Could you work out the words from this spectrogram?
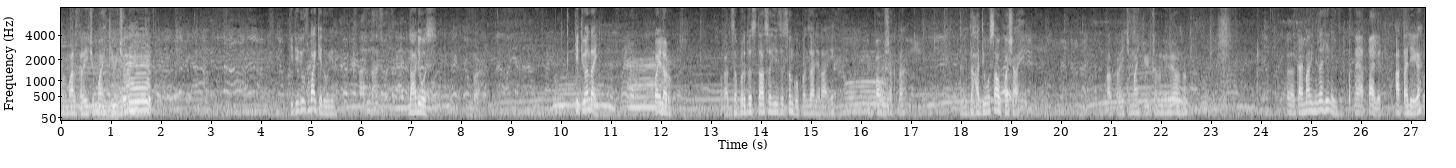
पण मालकाला याची माहिती विचारून किती दिवस बाकी आहेत हो दोघी दहा दिवस. बर. किती वेळा आहे? पहिला रो बघा जबरदस्त असं हिचं संगोपन झालेलं आहे. पाहू शकता. आणि दहा दिवस अवकाश आहे. मालकाला याची माहिती विचारून घेऊया अजून. अं, काय मागणी झाली का नाही आत्ता आलेत. आता आली आहे का?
